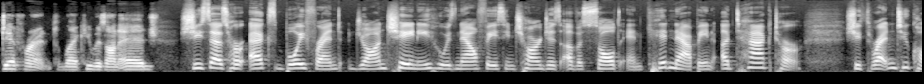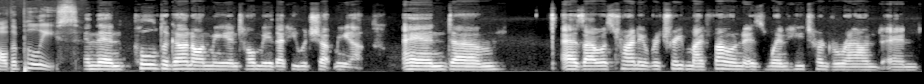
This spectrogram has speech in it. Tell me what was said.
different, like he was on edge. She says her ex boyfriend, John Cheney, who is now facing charges of assault and kidnapping, attacked her. She threatened to call the police. And then pulled a gun on me and told me that he would shut me up. And um, as I was trying to retrieve my phone is when he turned around and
